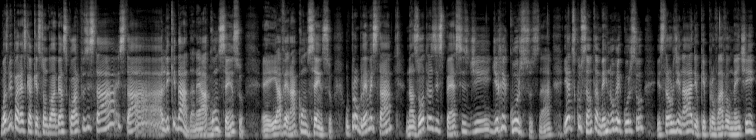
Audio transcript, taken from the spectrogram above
Mas me parece que a questão do habeas corpus está, está liquidada, né? há uhum. consenso eh, e haverá consenso. O problema está nas outras espécies de, de recursos. Né? E a discussão também no recurso extraordinário, que provavelmente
